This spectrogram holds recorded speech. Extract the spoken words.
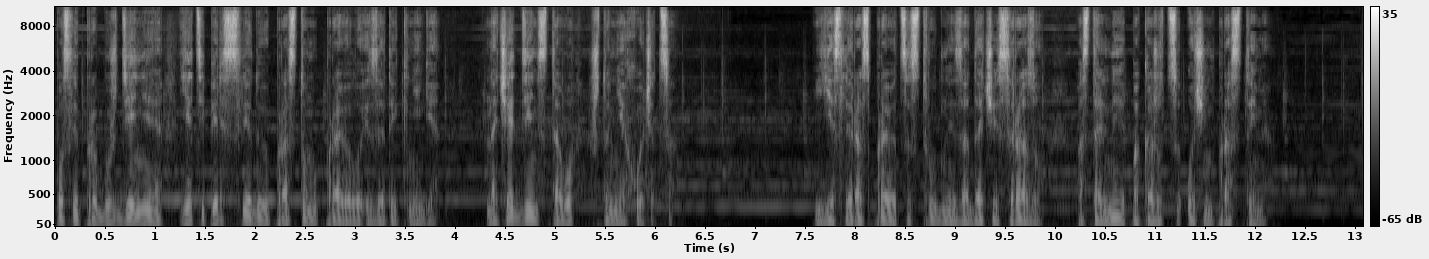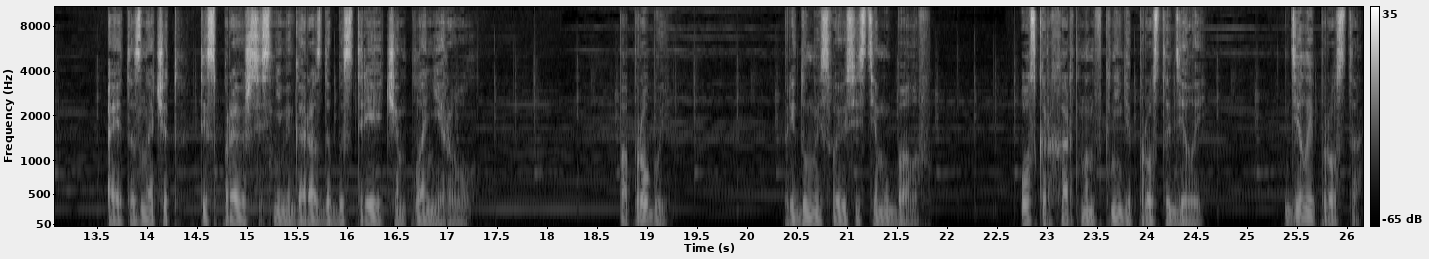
После пробуждения я теперь следую простому правилу из этой книги. Начать день с того, что не хочется. Если расправиться с трудной задачей сразу, остальные покажутся очень простыми. А это значит, ты справишься с ними гораздо быстрее, чем планировал. Попробуй. Придумай свою систему баллов. Оскар Хартман в книге «Просто делай». Делай просто.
